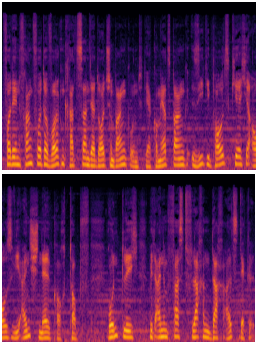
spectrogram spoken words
Vor den Frankfurter Wolkenkratzern der Deutschen Bank und der Commerzbank sieht die Paulskirche aus wie ein Schnellkochtopf, rundlich mit einem fast flachen Dach als Deckel.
